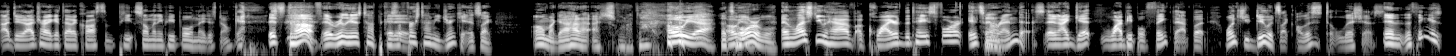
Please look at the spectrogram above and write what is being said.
I dude, I try to get that across to pe- so many people and they just don't get it. It's tough. It really is tough because It the is. first time you drink it, it's like, oh my god, I, I just want to die. Oh yeah. That's Oh, yeah. horrible. Unless you have acquired the taste for it, it's Yeah. horrendous. And I get why people think that, but once you do, it's like, oh, this is delicious. And the thing is,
